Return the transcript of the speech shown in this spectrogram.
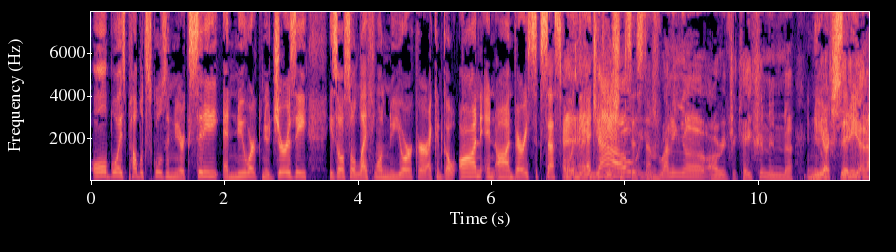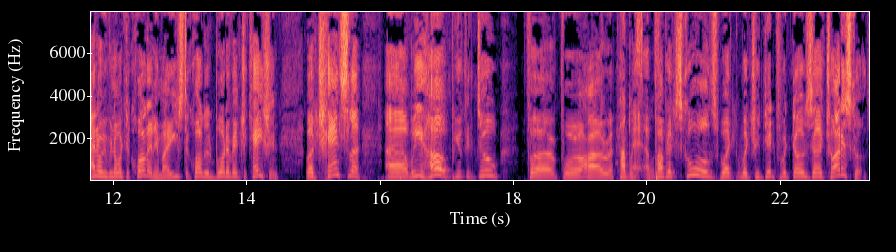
all boys public schools in New York City and Newark, New Jersey. He's also a lifelong New Yorker. I could go on and on, very successful in the and education now system. He's running uh, our education in, uh, In New, New York, York City, City. and I don't even know what to call it anymore. I used to call it the Board of Education. Well, Chancellor, uh, we hope you could do for for our Public uh, schools. public schools what what you did for those uh, charter schools.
